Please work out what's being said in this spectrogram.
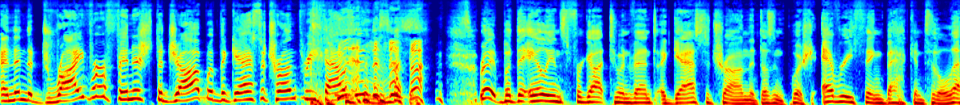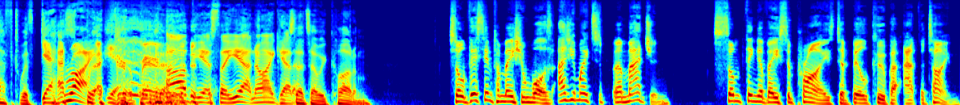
And then the driver finished the job with the Gasatron 3000? Right, but the aliens forgot to invent a gasatron that doesn't push everything back into the left with gas Right, pressure, yeah. apparently. Obviously. Yeah, no, I get So it. that's how we caught him. So this information was, as you might imagine, something of a surprise to Bill Cooper at the time.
